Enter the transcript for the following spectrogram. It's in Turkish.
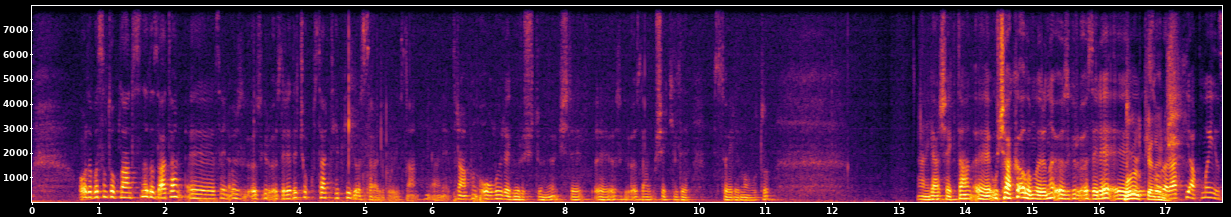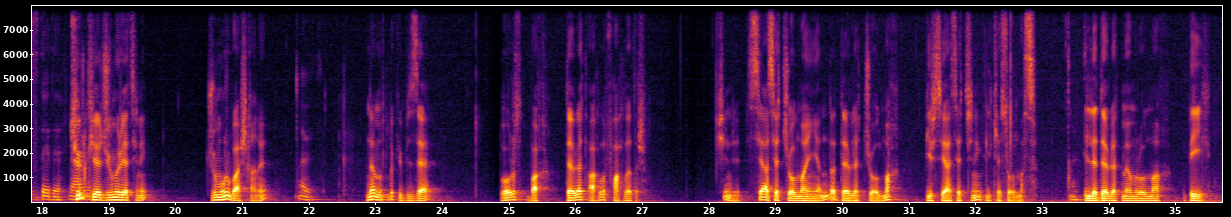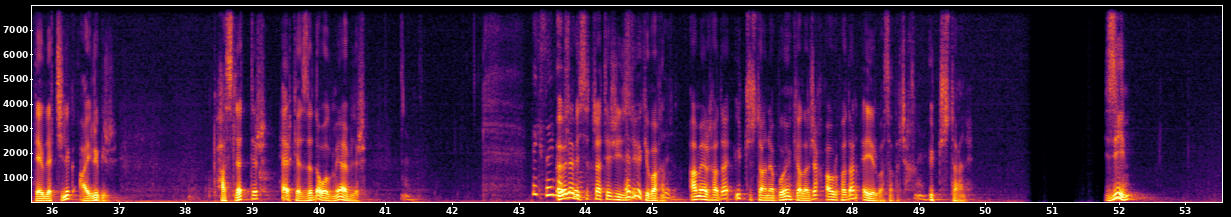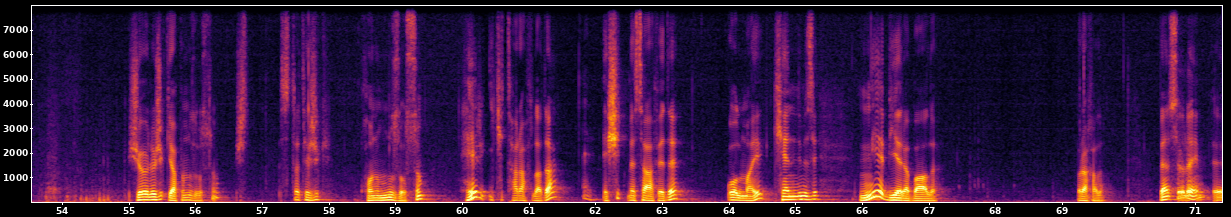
Orada basın toplantısında da zaten e, Sayın Öz- Özgür Özel'e de çok sert tepki gösterdi bu yüzden. Yani Trump'ın oğluyla görüştüğünü, işte e, Özgür Özel bu şekilde bir söylemi oldu. Yani gerçekten e, uçak alımlarını Özgür Özel'e e, Bu ülkenin- sorarak yapmayız dedi. Yani, Türkiye Cumhuriyeti'nin Cumhurbaşkanı Evet. ne mutlu ki bize doğru bak devlet aklı fahlıdır. Şimdi siyasetçi olmanın yanında devletçi olmak bir siyasetçinin ilkesi olması. İlle devlet memuru olmak değil. Devletçilik ayrı bir haslettir. Herkeste de olmayabilir. Peki Sayın Öyle Başkanım. bir strateji izliyor Evet, ki bakın. buyurun. Amerika'da 300 tane Boeing alacak, Avrupa'dan Airbus alacak. 300 tane. Bizim jeolojik yapımız olsun, stratejik konumumuz olsun. Her iki tarafla da Evet. eşit mesafede olmayı kendimizi niye bir yere bağlı bırakalım? Ben söyleyeyim, eee,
